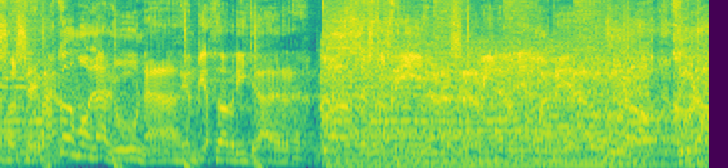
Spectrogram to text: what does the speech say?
sol se va como la luna y empiezo a brillar. Todos estos días la vida me ha golpeado, juro, juro.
